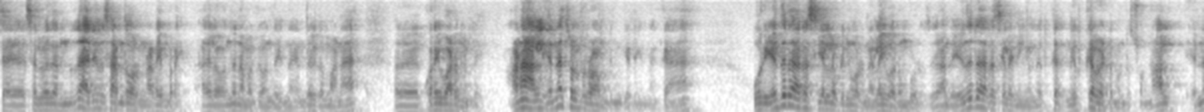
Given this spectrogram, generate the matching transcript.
செ- செல்வது என்பது அறிவு சார்ந்த ஒரு நடைமுறை. அதில் வந்து நமக்கு வந்து இந்த எந்த விதமான குறைபாடும் இல்லை. ஆனால் என்ன சொல்கிறோம் அப்படின்னு கேட்டிங்கனாக்கா ஒரு எதிர் அரசியல் அப்படின்னு ஒரு நிலை வரும்பொழுது அந்த எதிர் அரசியலை நீங்கள் நிற்க நிற்க வேண்டும் என்று சொன்னால் என்ன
